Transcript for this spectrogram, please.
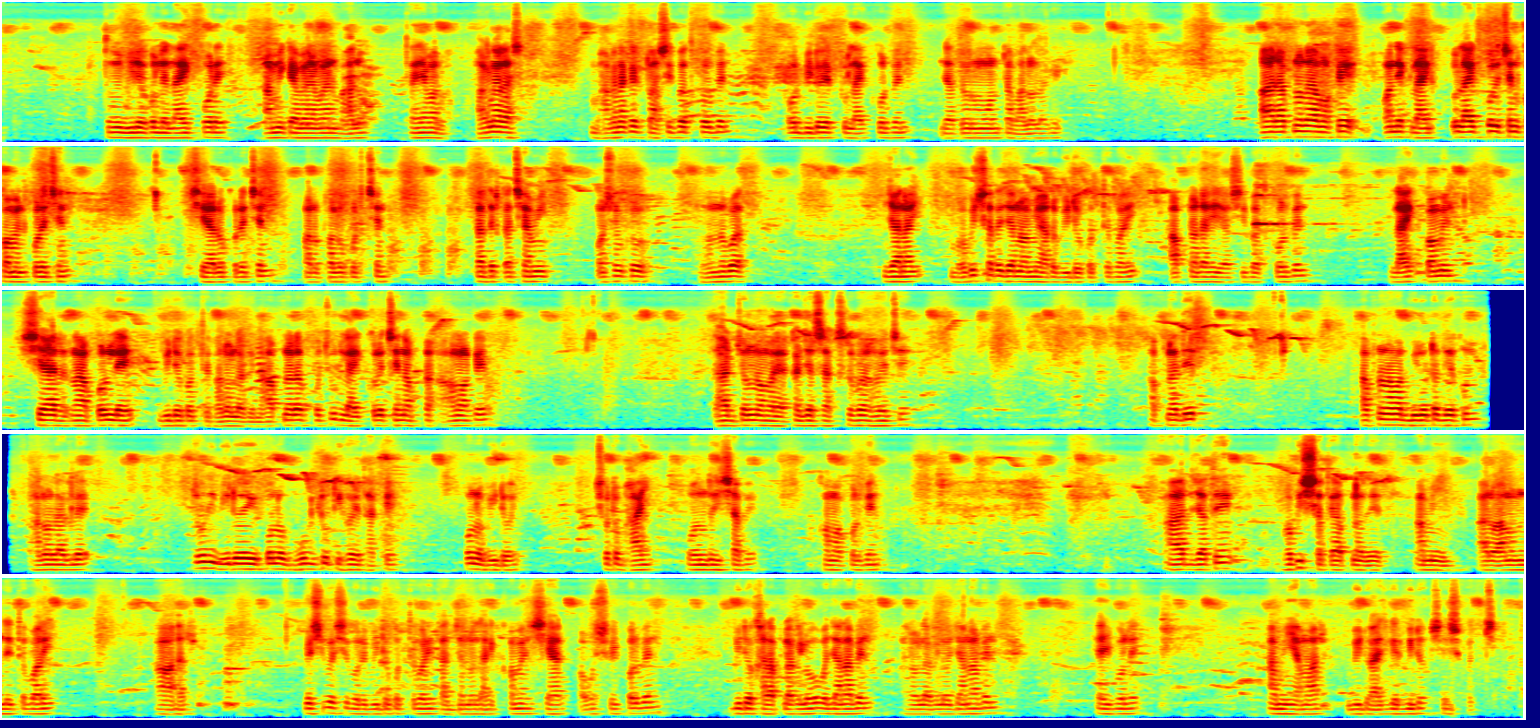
তুমি ভিডিও করলে লাইক পড়ে, আমি ক্যামেরাম্যান ভালো। তাই আমার ভাগনার আস ভাগনাকে একটু আশীর্বাদ করবেন। ওর ভিডিও একটু লাইক করবেন, যাতে ওর মনটা ভালো লাগে। আর আপনারা আমাকে অনেক লাইক লাইক করেছেন কমেন্ট করেছেন শেয়ারও করেছেন আরও ফলো করছেন। তাদের কাছে আমি অসংখ্য ধন্যবাদ জানাই। ভবিষ্যতে যেন আমি আরও ভিডিও করতে পারি। আপনারা এই আশীর্বাদ করবেন। লাইক কমেন্ট শেয়ার না করলে ভিডিও করতে ভালো লাগে না। আপনারা প্রচুর লাইক করেছেন। আপনার আমাকে তার জন্য আমার এক হাজার সাবস্ক্রাইবার হয়েছে। আপনাদের, আপনারা আমার ভিডিওটা দেখুন। ভালো লাগলে যদি ভিডিওয়ে কোনো ভুল ত্রুটি হয়ে থাকে, কোনো ভিডিওয়, ছোট ভাই, বন্ধু হিসাবে ক্ষমা করবেন। আর যাতে ভবিষ্যতে আপনাদের আমি আরও আনন্দ দিতে পারি, আর বেশি বেশি করে ভিডিও করতে পারি, তার জন্য লাইক কমেন্ট শেয়ার অবশ্যই করবেন। ভিডিও খারাপ লাগলেও জানাবেন, ভালো লাগলেও জানাবেন। এই বলে আমি আমার ভিডিও আজকের ভিডিও শেষ করছি।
